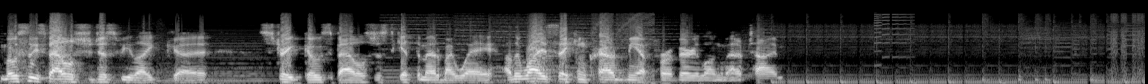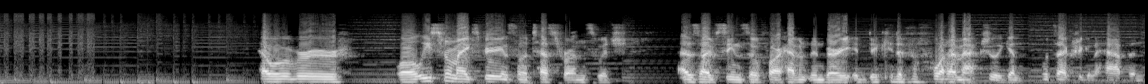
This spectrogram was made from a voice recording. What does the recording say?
Most of these battles should just be like uh, straight ghost battles just to get them out of my way. Otherwise, they can crowd me up for a very long amount of time. However, well, at least from my experience on the test runs, which, as I've seen so far, haven't been very indicative of what I'm actually going, what's actually going to happen.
